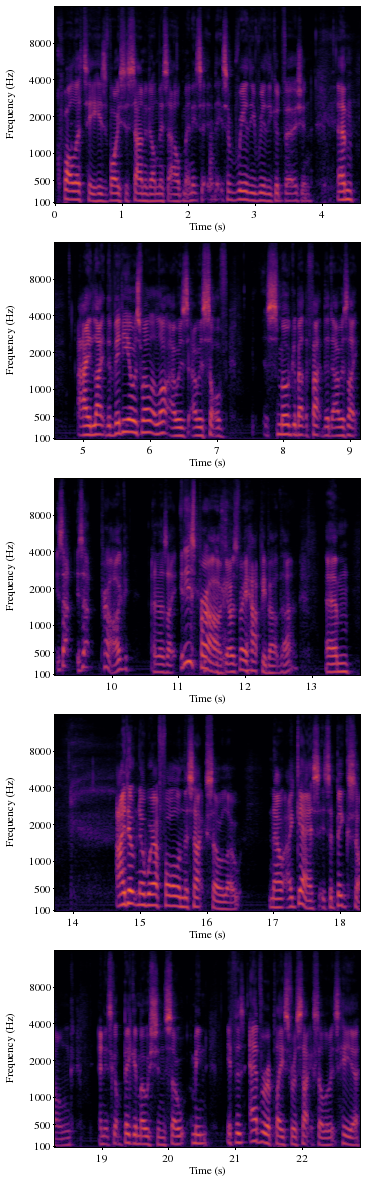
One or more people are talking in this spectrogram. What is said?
quality his voice has sounded on this album, and it's it's a really really good version. Um, I like the video as well a lot. I was I was sort of smug about the fact that I was like, "Is that is that Prague?" And I was like, "It is Prague." I was very happy about that. Um, I don't know where I fall on the sax solo. Now, I guess it's a big song and it's got big emotion. So, I mean, if there's ever a place for a sax solo, it's here.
